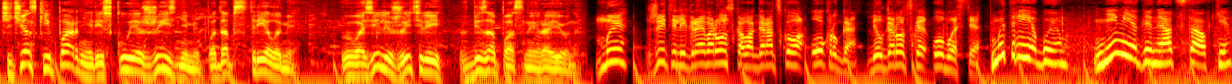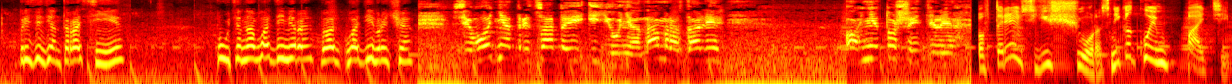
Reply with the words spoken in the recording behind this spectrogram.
Чеченские парни, рискуя жизнями под обстрелами, вывозили жителей в безопасные районы. Мы, жители Грайворонского городского округа Белгородской области, Мы требуем немедленной отставки президента России Путина Владимира Вла- Владимировича Сегодня 30 июня. Нам раздали огнетушители. Повторяюсь еще раз, никакой эмпатии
